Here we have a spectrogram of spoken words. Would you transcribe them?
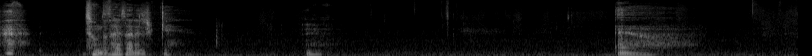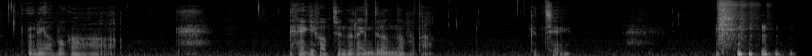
좀 더 살살 해줄게. 음. 에휴. 우리 여보가 애기 밥 주느라 힘들었나 보다. 그치?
